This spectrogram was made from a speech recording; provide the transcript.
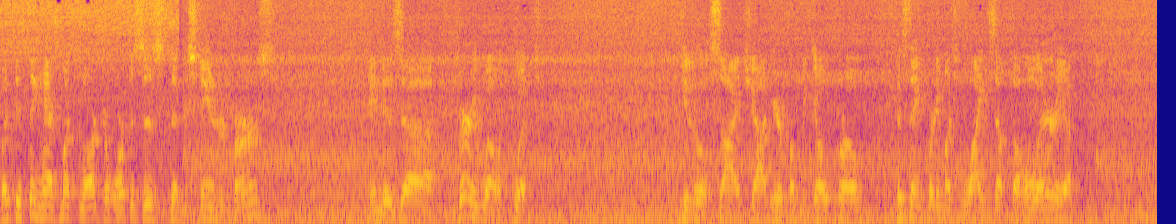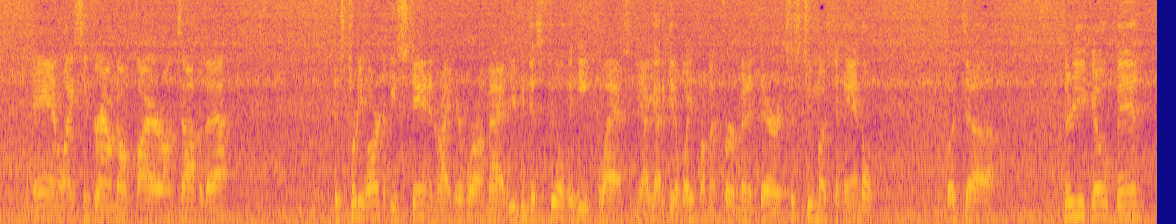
But this thing has much larger orifices than the standard burners and is uh, very well equipped. Get a little side shot here from the GoPro. This thing pretty much lights up the whole area and lights the ground on fire on top of that. It's pretty hard to be standing right here where I'm at. You can just feel the heat blasting you. I got to get away from it for a minute there. It's just too much to handle. But uh, there you go, Ben.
